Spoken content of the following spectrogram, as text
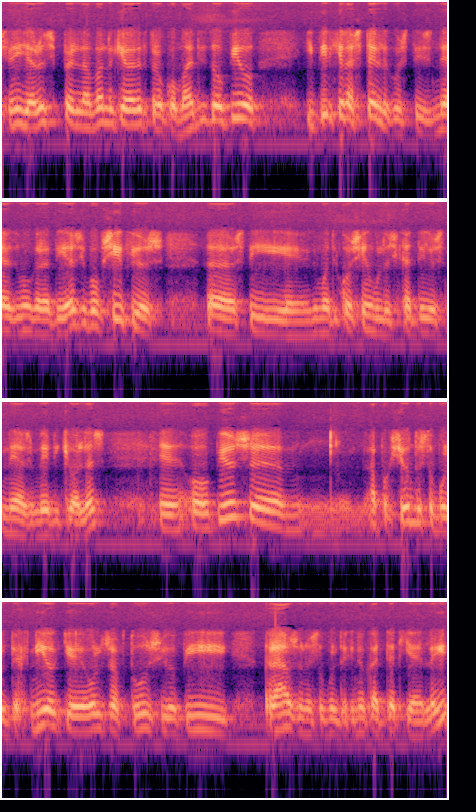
στην ίδια ερώτηση περιλαμβάνω και ένα δεύτερο κομμάτι το οποίο υπήρχε ένας τέλεχος της Νέας Δημοκρατίας, υποψήφιος ε, στη Δημοτικό Σύμβουλο ή κάτι στη Νέας Σμύρνη κιόλας, ε, ο οποίος ε, αποξιώντας το Πολυτεχνείο και όλους αυτούς οι οποίοι κράζουν στο Πολυτεχνείο κάτι τέτοια έλεγε,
